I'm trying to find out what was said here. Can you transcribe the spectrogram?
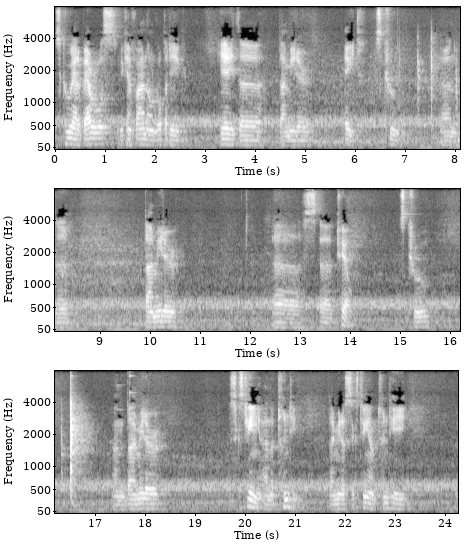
screw and barrels you can find on RobotDigg. Here is the diameter 8 screw. And the diameter uh, uh, 12 screw. And diameter 16 and 20 diameter 16 and 20 uh,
